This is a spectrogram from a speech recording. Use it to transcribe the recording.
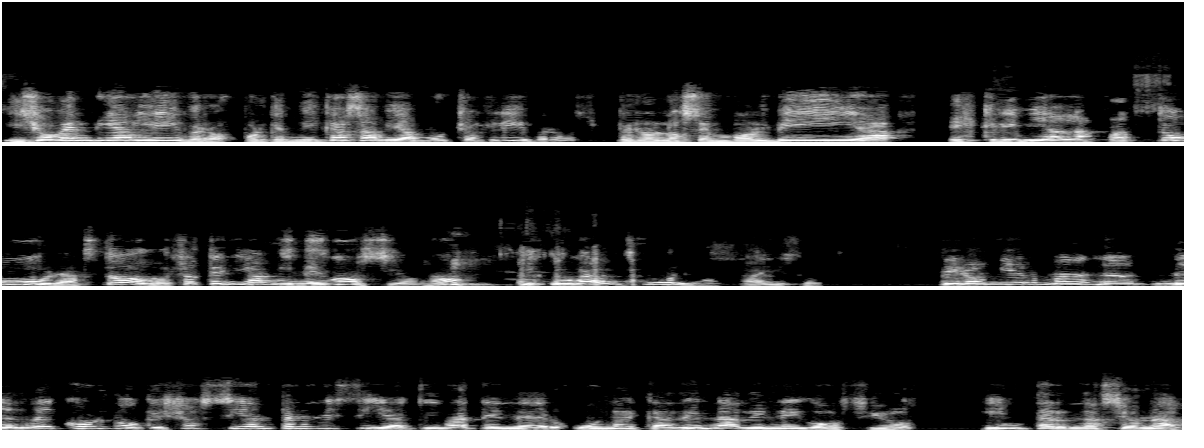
Y yo vendía libros, porque en mi casa había muchos libros, pero los envolvía, escribía las facturas, todo. Yo tenía mi negocio, ¿no? Y jugaba sola a eso. Pero mi hermana me recordó que yo siempre decía que iba a tener una cadena de negocios internacional.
